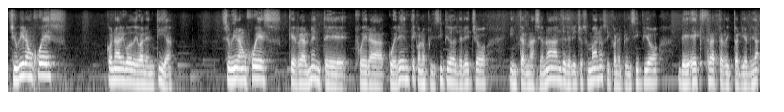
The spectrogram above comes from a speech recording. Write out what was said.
Si hubiera un juez con algo de valentía, si hubiera un juez que realmente fuera coherente con los principios del derecho internacional de derechos humanos y con el principio de extraterritorialidad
